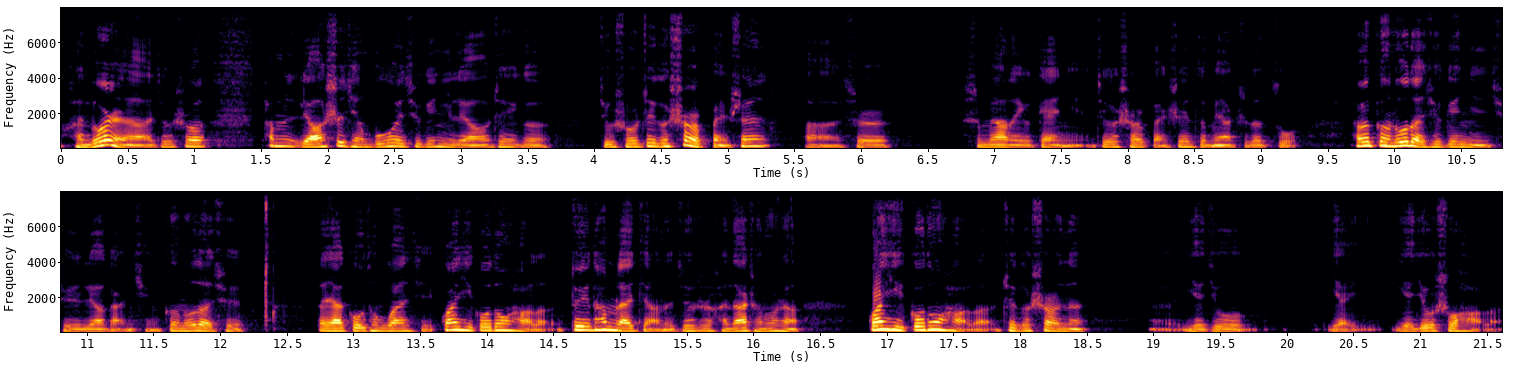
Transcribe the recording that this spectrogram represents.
很多人啊，就是说他们聊事情不会去跟你聊这个，就说这个事儿本身啊是。什么样的一个概念？这个事儿本身怎么样值得做？他会更多的去跟你去聊感情，更多的去大家沟通关系，关系沟通好了，对于他们来讲呢，就是很大程度上关系沟通好了，这个事儿呢，呃，也就也也就说好了，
